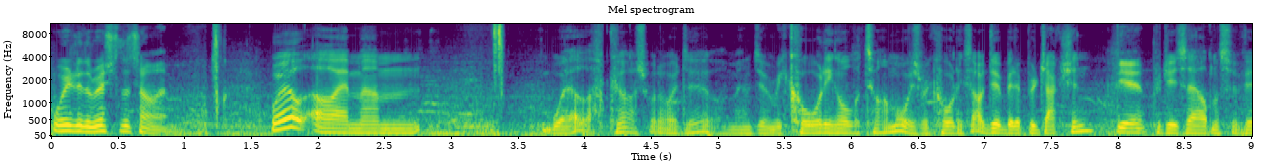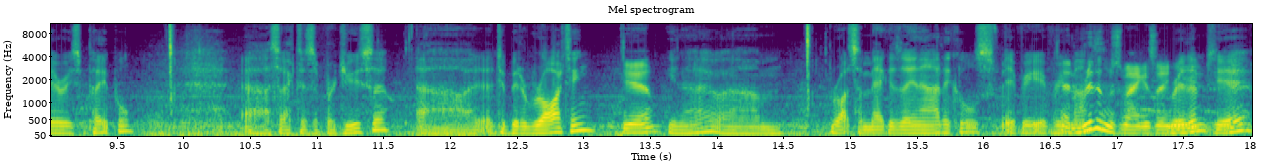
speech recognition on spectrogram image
What do you do the rest of the time? Well, I'm. Um, well, oh gosh, what do I do? I mean, I'm doing recording all the time. always recording. So I do a bit of production. Yeah. Produce albums for various people. Uh, so I act as a producer. Uh, I do a bit of writing. Yeah. You know, um, write some magazine articles every every And month. Rhythms magazine. Rhythms, yeah.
